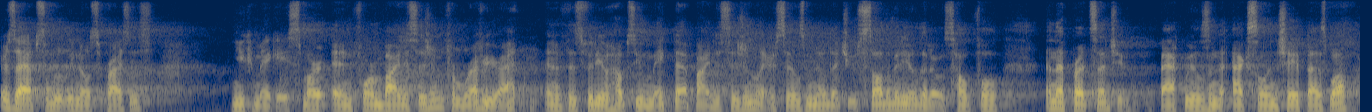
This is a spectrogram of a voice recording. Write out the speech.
there's absolutely no surprises. You can make a smart and informed buying decision from wherever you're at. And if this video helps you make that buying decision, let your salesman know that you saw the video, that it was helpful, and that Brett sent you. Back wheels in excellent shape as well.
